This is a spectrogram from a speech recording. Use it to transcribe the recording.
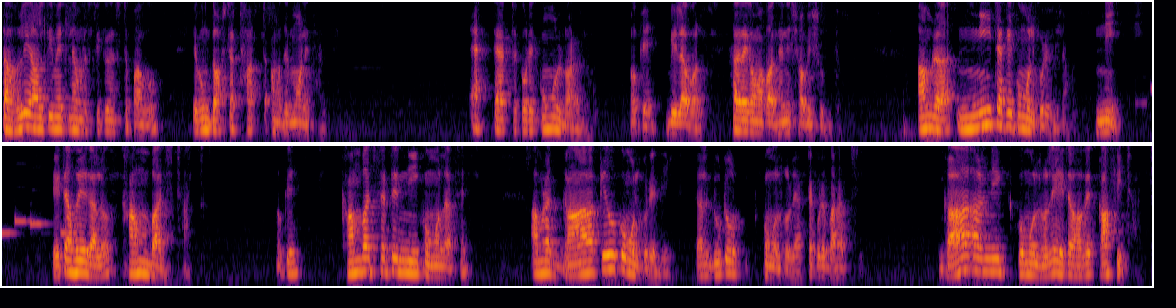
তাহলে আলটিমেটলি আমরা সিকোয়েন্সটা পাবো এবং দশটা ঠাট আমাদের মনে থাকবে। একটা একটা করে কোমল বাড়ানো। ওকে বিলাবল সারেগামা পাধানি সবই শুদ্ধ। আমরা নিটাকে কোমল করে দিলাম নি। এটা হয়ে গেল খামবাজ ঠাট। ওকে খামবাজ ঠাটের নি কোমল আছে। আমরা গাকেও কোমল করে দিই। তাহলে দুটো কোমল হলে, একটা করে বাড়াচ্ছি। গা আর নি কোমল হলে এটা হবে কাফি ঠাট।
